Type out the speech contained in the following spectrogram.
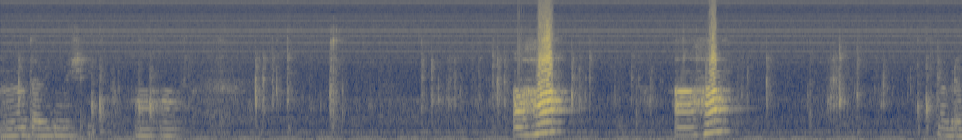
No, Dawid myśli. Aha. Aha. Aha. Dobra,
